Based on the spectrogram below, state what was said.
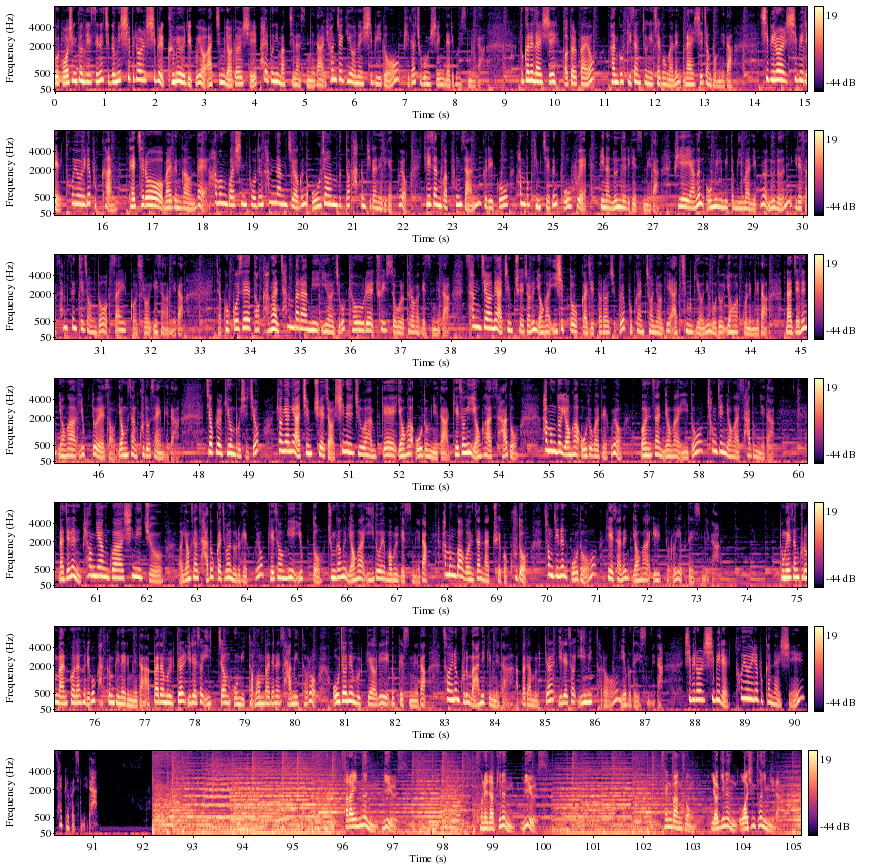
워싱턴 DC는 지금이 11월 10일 금요일이고요. 아침 8시 8분이 막 지났습니다. 현재 기온은 12도, 비가 조금씩 내리고 있습니다. 북한의 날씨 어떨까요? 한국 기상청이 제공하는 날씨 정보입니다. 11월 11일 토요일에 북한 대체로 맑은 가운데 함흥과 신포 등 함남 지역은 오전부터 가끔 비가 내리겠고요. 해산과 풍산 그리고 한북 김책은 오후에 비나 눈 내리겠습니다. 비의 양은 5mm 미만이고요. 눈은 1에서 3cm 정도 쌓일 것으로 예상합니다. 자, 곳곳에 더 강한 찬바람이 이어지고 겨울의 추위 속으로 들어가겠습니다. 삼지연의 아침 최저는 영하 20도까지 떨어지고요. 북한 전역이 아침 기온이 모두 영하권입니다. 낮에는 영하 6도에서 영상 9도 사이입니다. 지역별 기온 보시죠. 평양의 아침 최저 신의주와 함께 영하 5도입니다. 개성이 영하 4도, 함흥도 영하 5도가 되고요. 원산 영하 2도, 청진 영하 4도입니다. 낮에는 평양과 신의주 어, 영상 4도까지만 오르겠고요. 개성이 6도, 중강은 영하 2도에 머물겠습니다. 함흥과 원산 낮 최고 9도, 청진은 5도, 해산은 영하 1도로 예보되어 있습니다. 동해상 구름 많거나 흐리고 가끔 비 내립니다. 앞바다 물결 1에서 2.5m, 먼바다는 4m로 오전에 물결이 높겠습니다. 서해는 구름 많이 낍니다. 앞바다 물결 1에서 2m로 예보되어 있습니다. 11월 11일 토요일의 북한 날씨 살펴봤습니다. 살아있는 뉴스 손에 잡히는 뉴스 생방송 여기는 워싱턴입니다.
